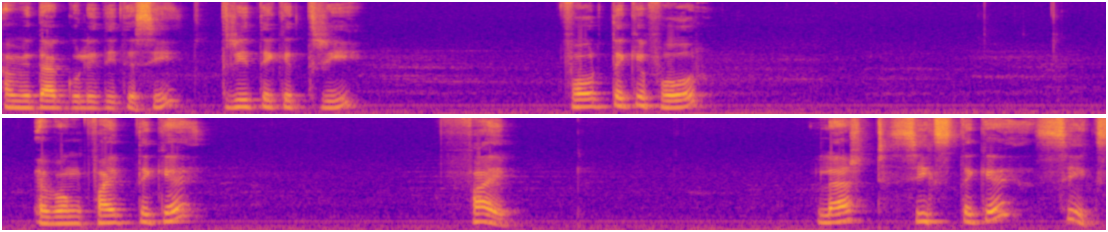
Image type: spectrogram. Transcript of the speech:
আমি দাগগুলি দিতেছি। থ্রি থেকে থ্রি ফোর থেকে ফোর এবং ফাইভ থেকে ফাইভ লাস্ট সিক্স থেকে সিক্স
